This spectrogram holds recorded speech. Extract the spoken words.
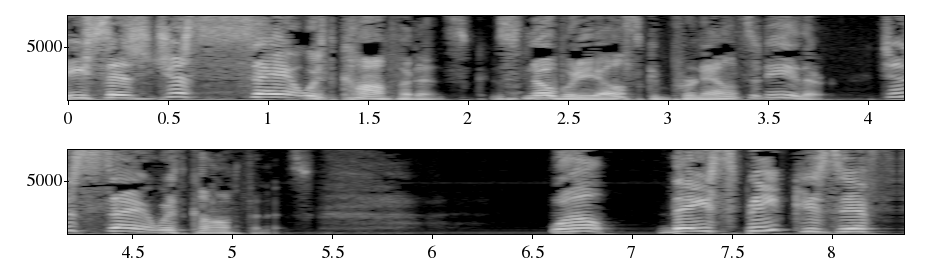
He says, just say it with confidence, because nobody else can pronounce it either. Just say it with confidence. Well, they speak as if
